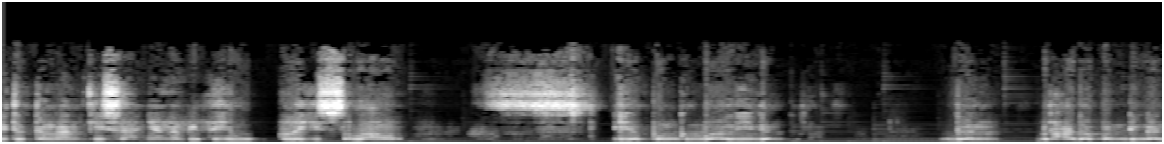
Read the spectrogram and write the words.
itu dengan kisahnya Nabi Ayub alaihissalam. Ia pun kembali dan dan berhadapan dengan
